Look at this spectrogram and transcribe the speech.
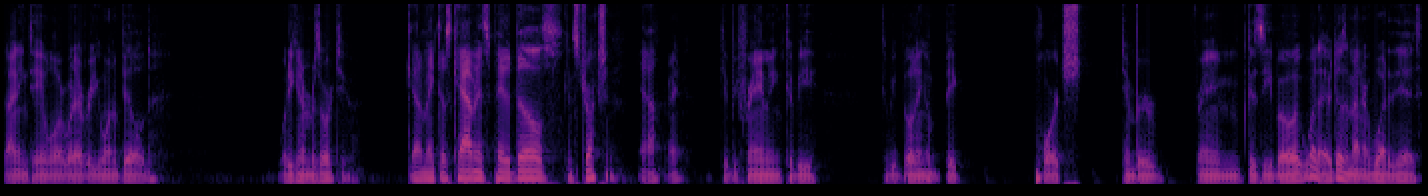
dining table, or whatever you want to build. What are you going to resort to? Got to make those cabinets pay the bills. Construction. Yeah. Right. Could be framing. Could be could be building a big porch, timber frame, gazebo. like, Whatever. It doesn't matter what it is.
